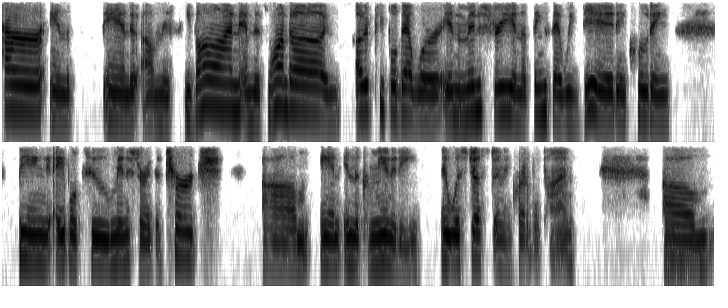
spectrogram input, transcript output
her and the and uh, Miss Yvonne and Miss Wanda and other people that were in the ministry and the things that we did, including being able to minister at the church um, and in the community. It was just an incredible time. Um,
